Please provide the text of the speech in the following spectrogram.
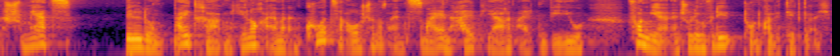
Schmerzbildung beitragen, hier noch einmal ein kurzer Ausschnitt aus einem zweieinhalb Jahren alten Video von mir. Entschuldigung für die Tonqualität gleich.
